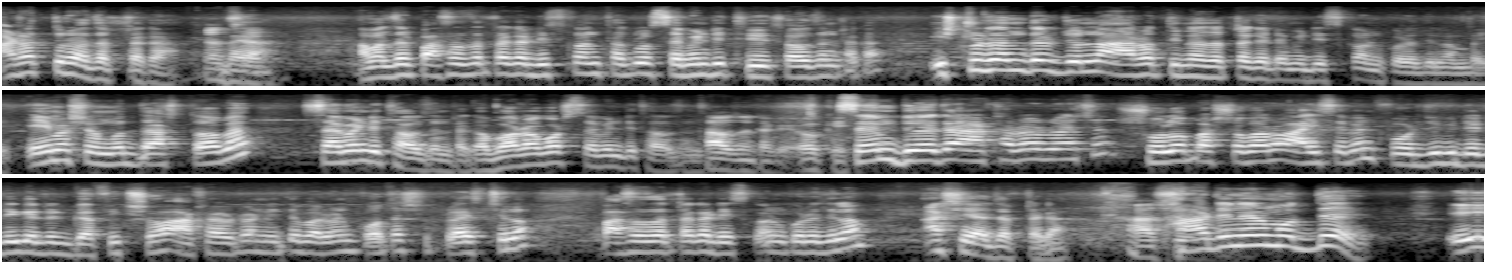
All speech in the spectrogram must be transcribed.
আটাত্তর হাজার টাকা আচ্ছা। আমাদের পাঁচ হাজার টাকা ডিসকাউন্ট থাকল সেভেন্টি থ্রি থাউজেন্ড টাকা। স্টুডেন্টদের জন্য আরও তিন হাজার টাকা আমি ডিসকাউন্ট করে দিলাম ভাই। এই মাসের মধ্যে আসতে হবে সেভেন্টি থাউজেন্ড টাকা বরাবর সেভেন্টি থাউজেন্ড থাউজেন্ড টাকা ওকে সেম দুই হাজার আঠারো রয়েছে ষোলো পাঁচশো বারো I seven four GB dedicated graphics সহ আঠারোটা নিতে পারবেন। পঁচাশি প্রাইস ছিল পাঁচ হাজার টাকা ডিসকাউন্ট করে দিলাম আশি হাজার টাকা। থার্টিনের মধ্যে এই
